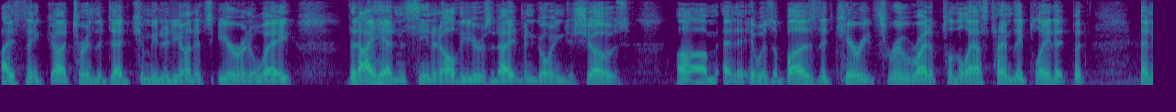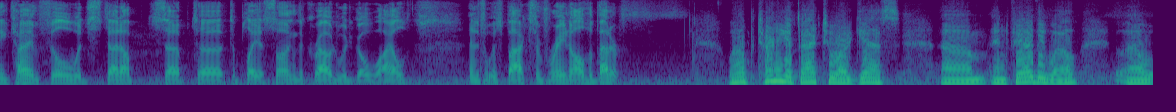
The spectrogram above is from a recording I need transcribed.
I think, uh, turned the dead community on its ear in a way that I hadn't seen in all the years that I had been going to shows. Um, and it was a buzz that carried through right up till the last time they played it. But anytime Phil would set up set up to, to play a song, the crowd would go wild. And if it was Box of Rain, all the better. Well, turning it back to our guests, um, and thee well. Uh,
